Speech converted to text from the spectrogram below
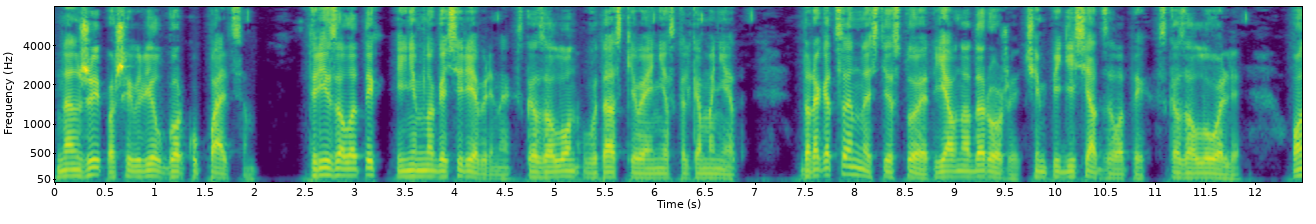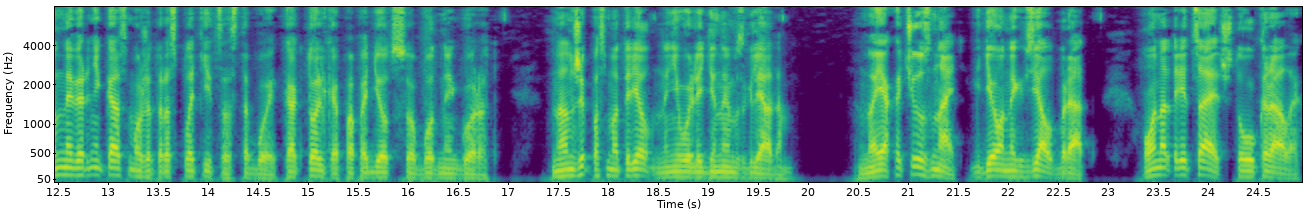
Нанжи пошевелил горку пальцем. «Три золотых и немного серебряных», — сказал он, вытаскивая несколько монет. «Драгоценности стоят явно дороже, чем 50 золотых», — сказал Уолли. «Он наверняка сможет расплатиться с тобой, как только попадет в свободный город». Нанжи посмотрел на него ледяным взглядом. «Но я хочу знать, где он их взял, брат. Он отрицает, что украл их,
